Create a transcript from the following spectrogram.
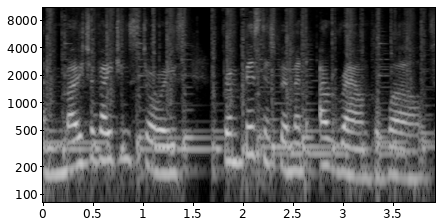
and motivating stories from businesswomen around the world.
